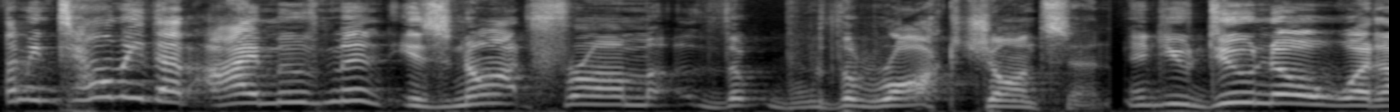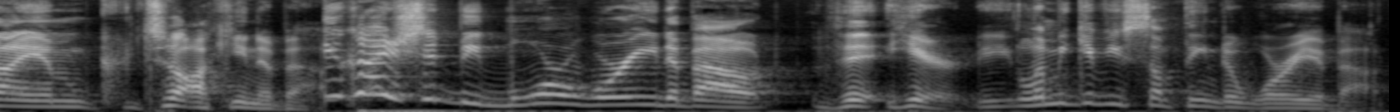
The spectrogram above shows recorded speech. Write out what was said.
I mean, tell me that eye movement is not from the the Rock Johnson, and you do know what I am talking about. You guys should be more worried about that. Here, let me give you something to worry about.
